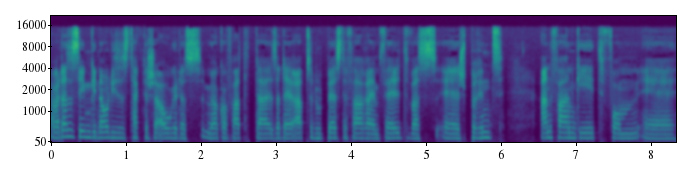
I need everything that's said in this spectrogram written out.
Aber das ist eben genau dieses taktische Auge, das Murkoff hat. Da ist er der absolut beste Fahrer im Feld, was äh, Sprint Anfahren geht vom äh,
